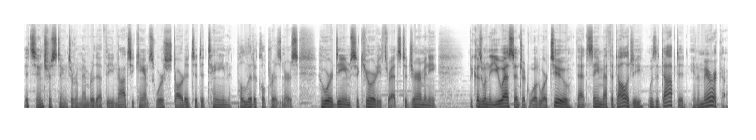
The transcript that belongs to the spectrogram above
It's interesting to remember that the Nazi camps were started to detain political prisoners who were deemed security threats to Germany because when the U.S. entered World War II, that same methodology was adopted in America.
